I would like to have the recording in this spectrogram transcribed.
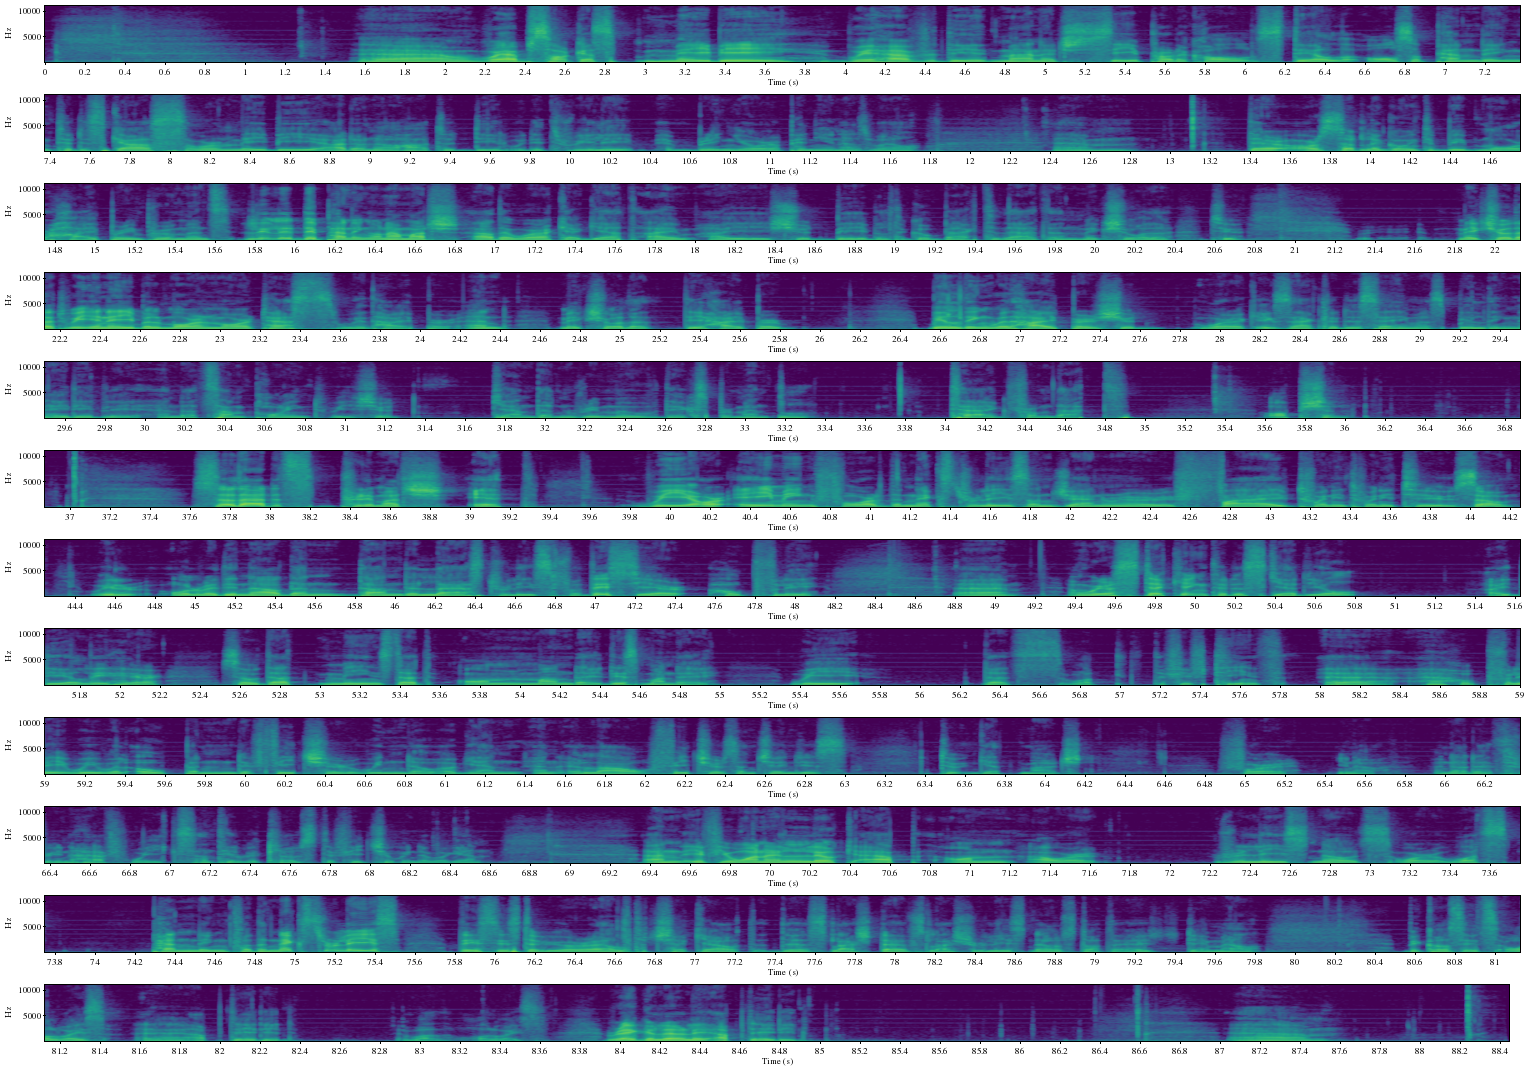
Uh, WebSockets maybe we have the ManageSieve protocol still also pending to discuss or maybe I don't know how to deal with it really. Bring your opinion as well. Um, there are certainly going to be more hyper improvements little depending on how much other work I get. I, I should be able to go back to that and make sure that to make sure that we enable more and more tests with Hyper and make sure that the Hyper building with Hyper should work exactly the same as building natively. And at some point we should can then remove the experimental tag from that option. So that's pretty much it. We are aiming for the next release on January 5, 2022. So we're already now then done the last release for this year, hopefully. Uh, and we're sticking to the schedule ideally here. So that means that on Monday, this Monday, we that's what the 15th uh, hopefully we will open the feature window again and allow features and changes to get merged for you know another three and a half weeks until we close the feature window again and if you want to look up on our release notes or what's pending for the next release this is the url to check out the slash dev slash release notes.html because it's always uh, updated. Well always. Regularly updated. Um,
